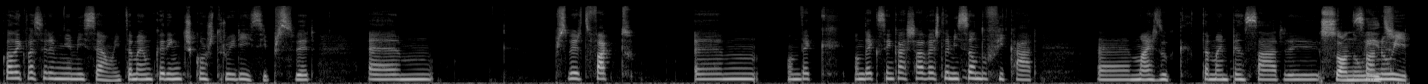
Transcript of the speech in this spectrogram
qual é que vai ser a minha missão? E também um bocadinho desconstruir isso e perceber hum, perceber de facto hum, onde, é que, onde é que se encaixava esta missão do ficar. Ah, mais do que também pensar eh, Só no só ir. no ir.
